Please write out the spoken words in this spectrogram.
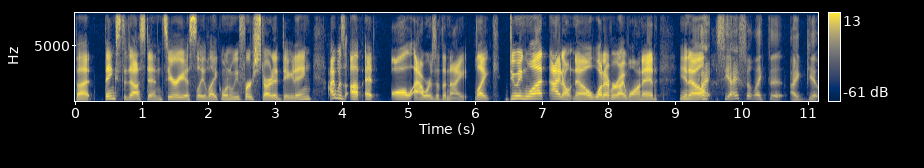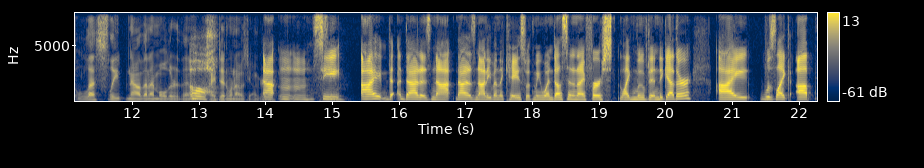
But thanks to Dustin, seriously, like when we first started dating, I was up at all hours of the night. Like doing what? I don't know, whatever I wanted, you know? I see. I feel like that I get less sleep now that I'm older than Oh. I did when I was younger. Uh, mm-mm. See, I th- that is not that is not even the case with me. When Dustin and I first like moved in together, I was like up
